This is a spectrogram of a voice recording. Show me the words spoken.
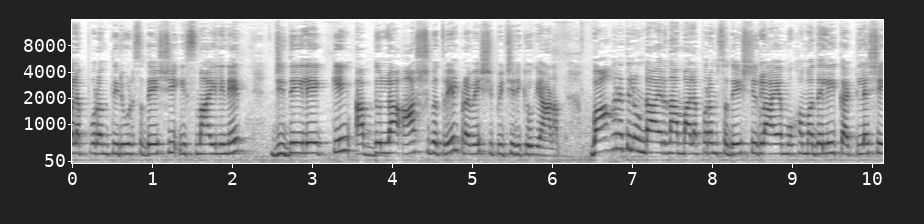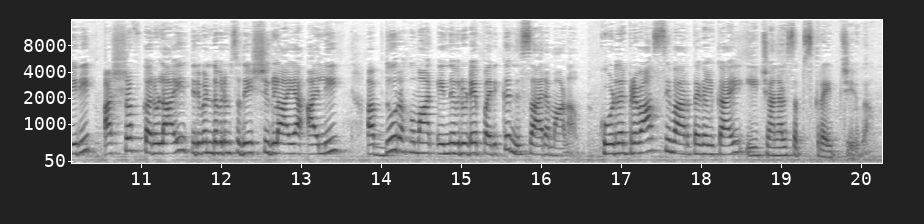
മലപ്പുറം തിരൂർ സ്വദേശി ഇസ്മായിലിനെ ജിദ്ദയിലെ കിങ് അബ്ദുള്ള ആശുപത്രിയിൽ പ്രവേശിപ്പിച്ചിരിക്കുകയാണ്. വാഹനത്തിലുണ്ടായിരുന്ന മലപ്പുറം സ്വദേശികളായ മുഹമ്മദ് അലി കട്ടിലശ്ശേരി അഷ്റഫ് കരുളായി തിരുവനന്തപുരം സ്വദേശികളായ അലി അബ്ദുൾ റഹ്മാൻ എന്നിവരുടെ പരിക്ക് നിസ്സാരമാണ്. കൂടുതൽ പ്രവാസി വാർത്തകൾക്കായി ഈ ചാനൽ സബ്സ്ക്രൈബ് ചെയ്യുക.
